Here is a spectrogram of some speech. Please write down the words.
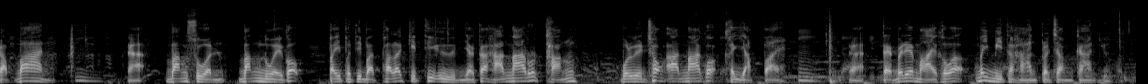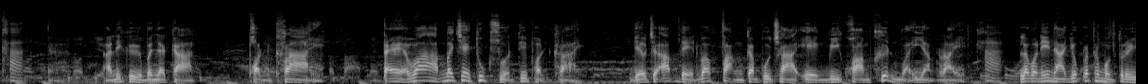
กลับบ้านอืมนะบางส่วนบางหน่วยก็ไปปฏิบัติภารกิจที่อื่น อย่างทหารม้ารถถัง บริเวณช่องอานม้าก็ขยับไปอืม นะแต่ไม่ได้หมายเขามว่าไม่มีทหารประจำการอยู่ค่ะ นะอันนี้คือบรรยากาศผ่อนคลาย แต่ว่าไม่ใช่ทุกส่วนที่ผ่อนคลาย เดี๋ยวจะอัปเดตว่าฝั่งกัมพูชาเองมีความเคลื่อนไหวอย่างไร ค่ะ และวันนี้นายกรัฐมนตรี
